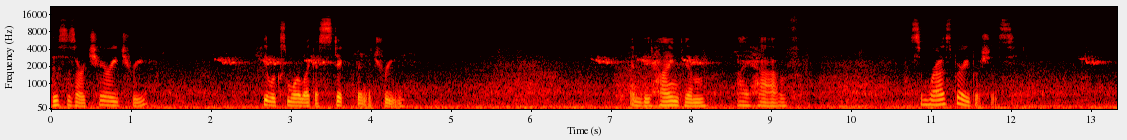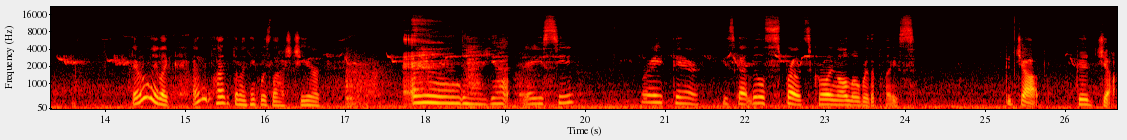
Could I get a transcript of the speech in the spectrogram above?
This is our cherry tree. He looks more like a stick than a tree. And behind him, I have some raspberry bushes. They're only like, I only planted them, I think it was last year. And uh, yeah, there you see, right there. He's got little sprouts growing all over the place. Good job, good job.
